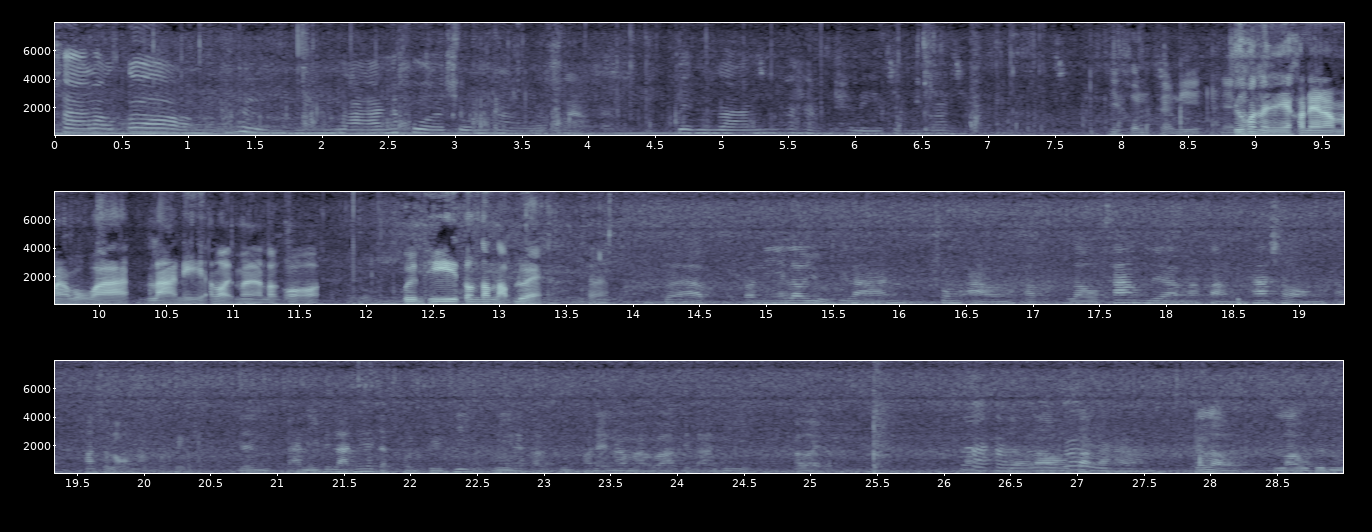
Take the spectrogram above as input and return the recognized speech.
นนี้นะคะเราก็ถึงร้านครัวชมหาวแล้วค่ะ เป็นร้านอาหารทะเลพื้นบ้านที่คนแถวนี้แะำคือคนไหนนี้เขาแนะนำมาบอกว่าร้านนี้อร่อยมากแล้วก็พื้นที่ต้นตำรับด้วยใช่ไหมครับ ตอนนี้เราอยู่ที่ร้านชมอ่าวนะครับ เราข้ามเรือมาฝั่งท่าชองนะครับ ท่าฉลองครับโอเคเล่นร้านนี้เป็นร้านที่มาจากคนพื้นที่ของที่นี่นะครับ ซึ่งเขาแนะนำมาว่าเป็นร้านที่อร่อยครับใช่ค่ะเดี๋ยวเราสั่งอาหาร ก็เราเราไปดู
